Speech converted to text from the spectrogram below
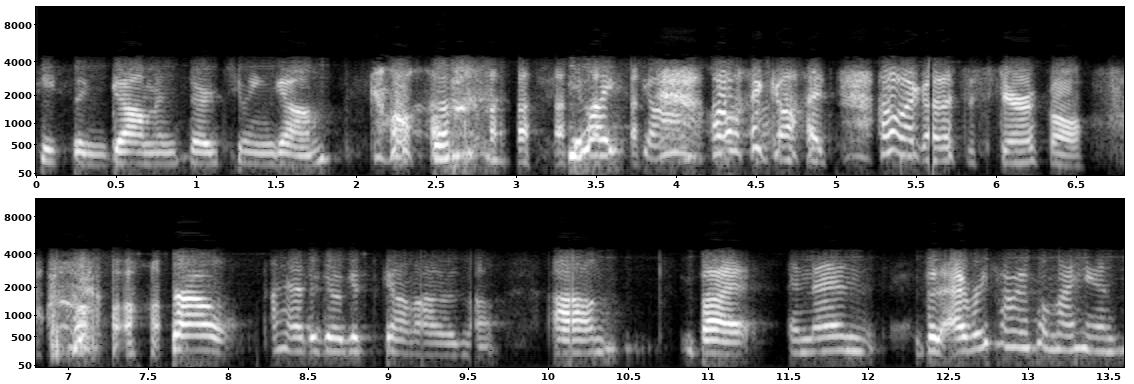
piece of gum and started chewing gum. He likes gum. Oh my god. Oh my god, that's hysterical. So I had to go get the gum out of his mouth. Um, but and then, but every time I put my hands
